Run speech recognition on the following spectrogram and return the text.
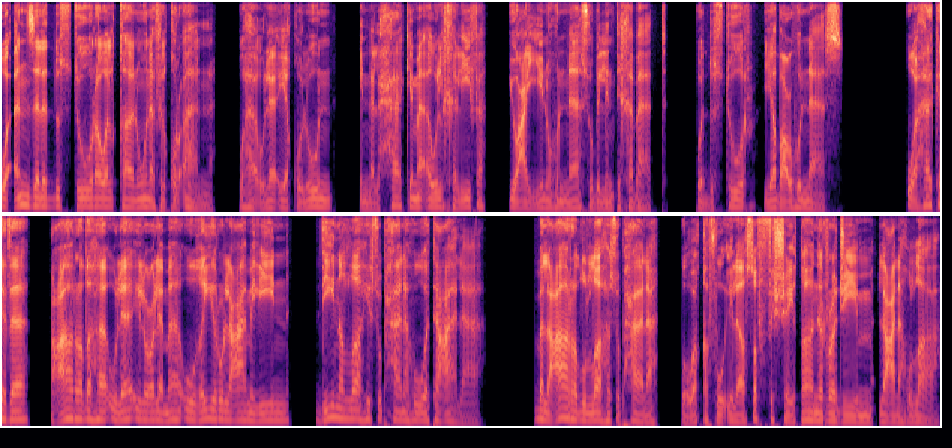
وأنزل الدستور والقانون في القرآن. وهؤلاء يقولون إن الحاكم أو الخليفة يعينه الناس بالانتخابات. والدستور يضعه الناس. وهكذا عارض هؤلاء العلماء غير العاملين دين الله سبحانه وتعالى. بل عارضوا الله سبحانه ووقفوا إلى صف الشيطان الرجيم لعنه الله.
